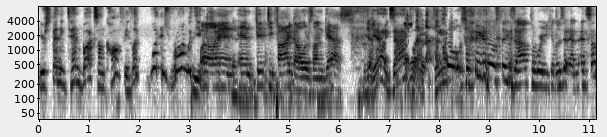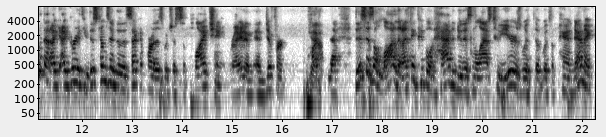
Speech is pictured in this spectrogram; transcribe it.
you're spending 10 bucks on coffee. Like, what is wrong with you? Well, and and fifty five dollars on gas. yeah, exactly. So, so figure those things out to where you can lose it, and and some of that I, I agree with you. This comes into the second part of this, which is supply chain, right, and and different. That. This is a lot of that. I think people have had to do this in the last two years with the with the pandemic.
